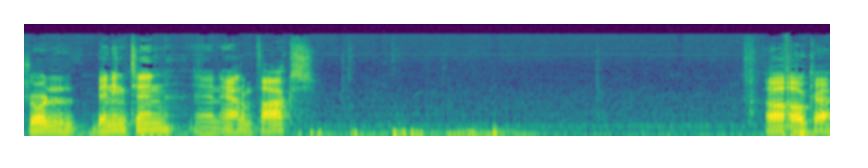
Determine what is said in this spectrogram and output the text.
Jordan Binnington and Adam Fox. Oh, okay.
